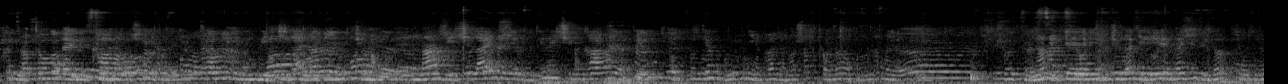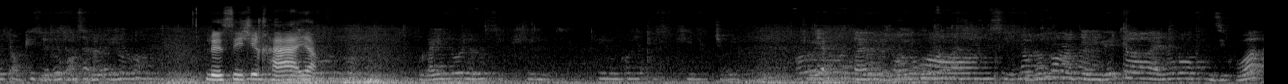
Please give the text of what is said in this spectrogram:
하여튼 그런 거 하는 게 지나가는 좀 나지 지나가는 게 무슨 신가야 근데 무슨 얘기하잖아 삭거나 그런 거는 Lucy chứ khá ạ Lấy lối Lucy Kim Kim có ạ Kim chửi Chửi ạ quá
